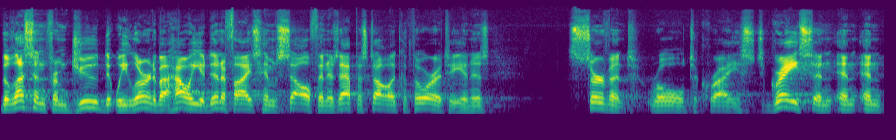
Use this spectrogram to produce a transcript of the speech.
The lesson from Jude that we learned about how he identifies himself and his apostolic authority and his servant role to Christ. Grace and, and, and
